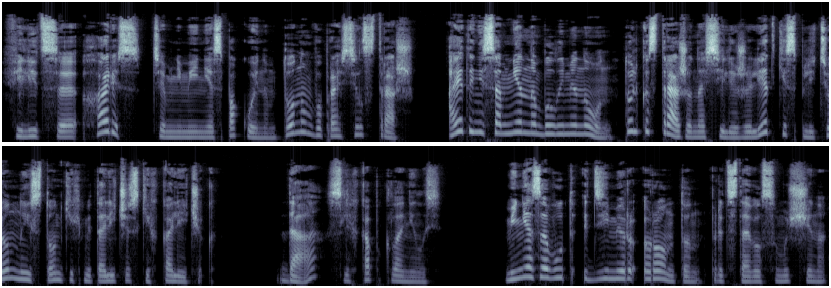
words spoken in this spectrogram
Фелиция Харрис, тем не менее спокойным тоном, вопросил страж. А это, несомненно, был именно он, только стражи носили жилетки, сплетенные из тонких металлических колечек. «Да», — слегка поклонилась. «Меня зовут Димир Ронтон», — представился мужчина.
